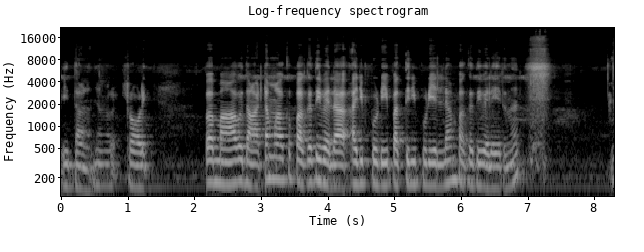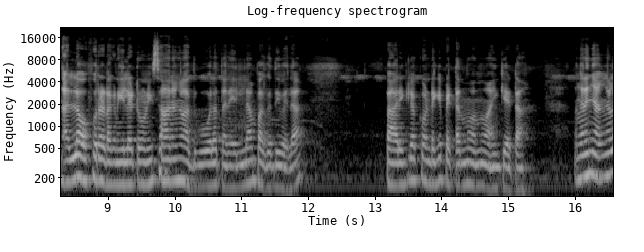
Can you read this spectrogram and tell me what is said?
ഇതാണ് ഞങ്ങൾ ട്രോളിങ് ഇപ്പം മാവ് നാട്ടൻ മാവൊക്കെ പകുതി വില അരിപ്പൊടി പത്തിരിപ്പൊടി എല്ലാം പകുതി വിലയായിരുന്നു. നല്ല ഓഫർ അടങ്ങണ ഇലക്ട്രോണിക് സാധനങ്ങൾ അതുപോലെ തന്നെ എല്ലാം പകുതി വില. ഇപ്പം ആരെങ്കിലുമൊക്കെ ഉണ്ടെങ്കിൽ പെട്ടെന്ന് വന്ന് വാങ്ങിക്കേട്ടാ അങ്ങനെ ഞങ്ങൾ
